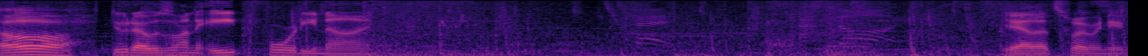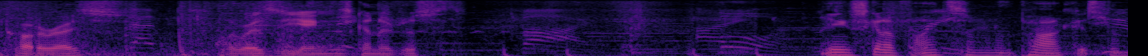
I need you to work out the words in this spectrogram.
Oh, dude, I was on 849. Yeah, that's why we need Cauterize. Otherwise, the Ying's gonna just. Ying's gonna find someone to pocket them.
